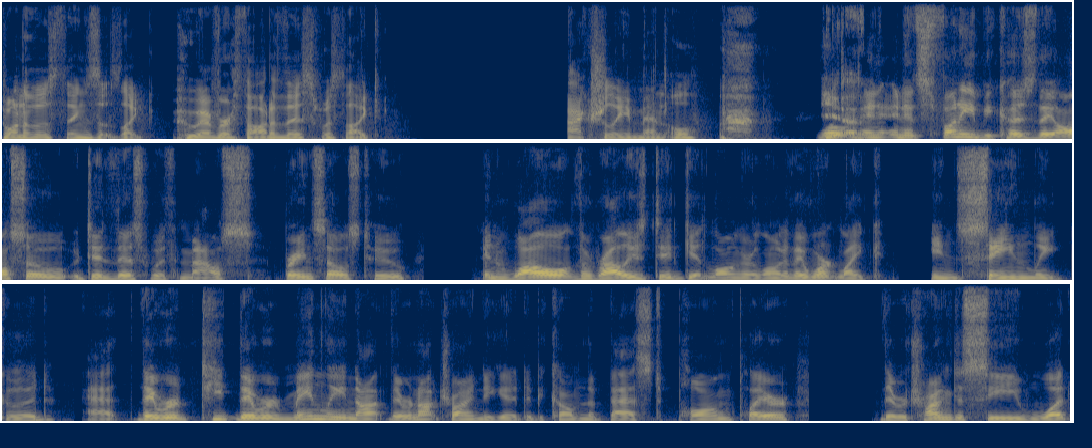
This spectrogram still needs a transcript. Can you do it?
one of those things that's like whoever thought of this was like actually mental Well, Yeah. and, and it's funny because they also did this with mouse brain cells too. And while the rallies did get longer and longer, they weren't like insanely good at. They were te- they were mainly not they were not trying to get it to become the best Pong player. They were trying to see what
